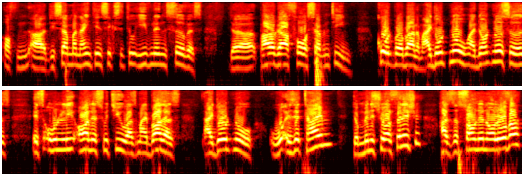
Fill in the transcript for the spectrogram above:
of uh, December 1962, evening service. the paragraph 417. Quote Brother Branham, I don't know, I don't know, sirs. It's only honest with you as my brothers. I don't know. Is it time? The ministry all finished? Has the sounding all over?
